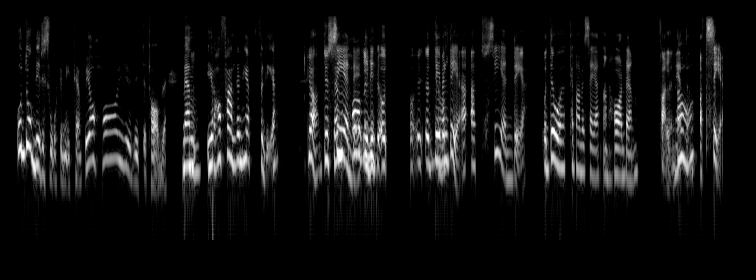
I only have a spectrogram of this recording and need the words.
Och då blir det svårt i mitt hem, för jag har ju lite tavlor. Men mm. jag har fallenhet för det. Ja, du ser Sen det. I ditt, och, och, och det är ja. väl det, att du ser det Och då kan man väl säga att man har den fallenheten Ja. att se.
